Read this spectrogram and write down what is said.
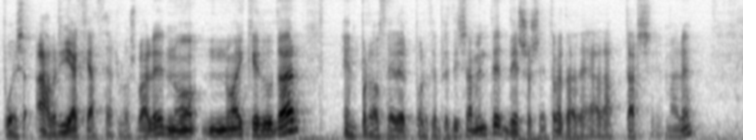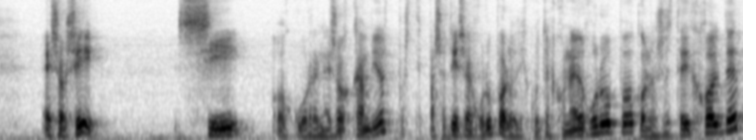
pues habría que hacerlos, ¿vale? No, no hay que dudar en proceder, porque precisamente de eso se trata, de adaptarse, ¿vale? Eso sí, si ocurren esos cambios, pues paso tienes el grupo, lo discutes con el grupo, con los stakeholders,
